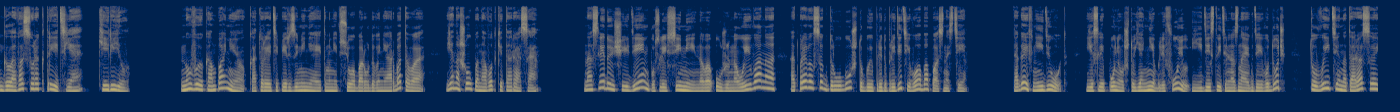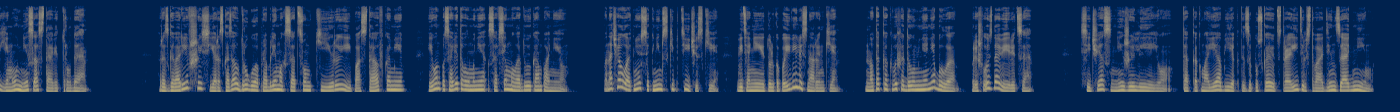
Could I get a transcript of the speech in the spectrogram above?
Глава 43. Кирилл. Новую компанию, которая теперь заменяет мне все оборудование Арбатова, я нашел по наводке Тараса. На следующий день после семейного ужина у Ивана отправился к другу, чтобы предупредить его об опасности. Тагаев не идиот. Если понял, что я не блефую и действительно знаю, где его дочь, то выйти на Тараса ему не составит труда. Разговорившись, я рассказал другу о проблемах с отцом Киры и поставками, и он посоветовал мне совсем молодую компанию. Поначалу отнесся к ним скептически, ведь они только появились на рынке. Но так как выхода у меня не было, пришлось довериться. Сейчас не жалею, так как мои объекты запускают строительство один за одним.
